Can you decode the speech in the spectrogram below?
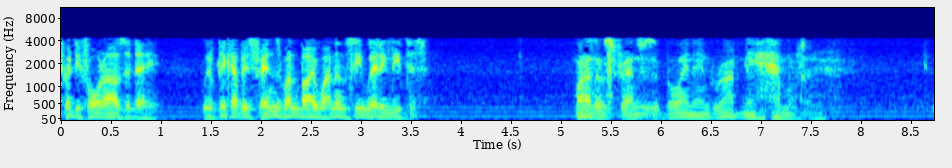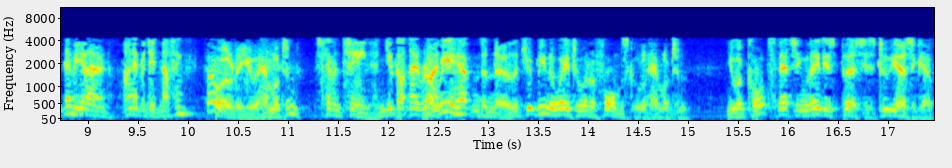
24 hours a day. We'll pick up his friends one by one and see where he leads us. One of those friends was a boy named Rodney Hamilton. Let me alone. I never did nothing. How old are you, Hamilton? Seventeen, and you got no Well, right. we happen to know that you've been away to a reform school, Hamilton. You were caught snatching ladies' purses two years ago.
